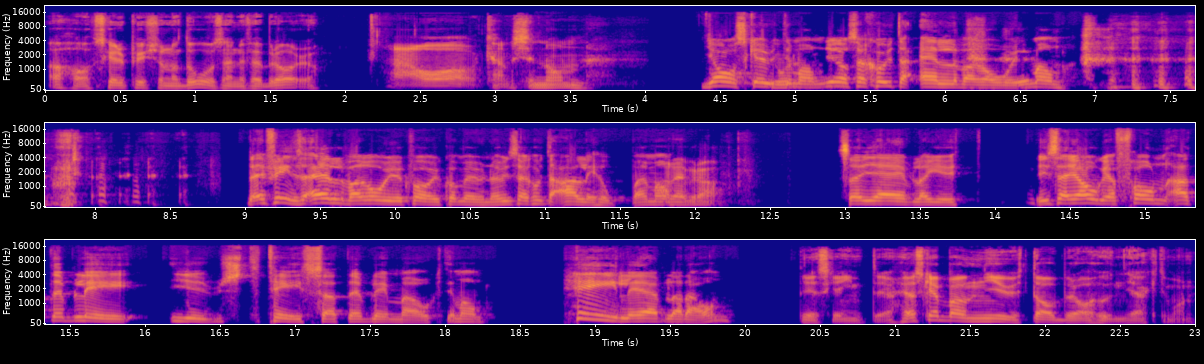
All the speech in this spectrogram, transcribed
jaha. Ska du pyscha något då sen i februari då? Ja, kanske någon. Jag ska ut imorgon. Jag ska skjuta 11 rådjur imorgon. Det finns 11 rådjur kvar i kommunen. Vi ska skjuta allihopa Ja, imorgon. det är bra. Så jävla gött. Vi ska jaga från att det blir ljust tills att det blir mörkt imorgon. Hela jävla dagen. Det ska inte jag. Jag ska bara njuta av bra hundjakt imorgon.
